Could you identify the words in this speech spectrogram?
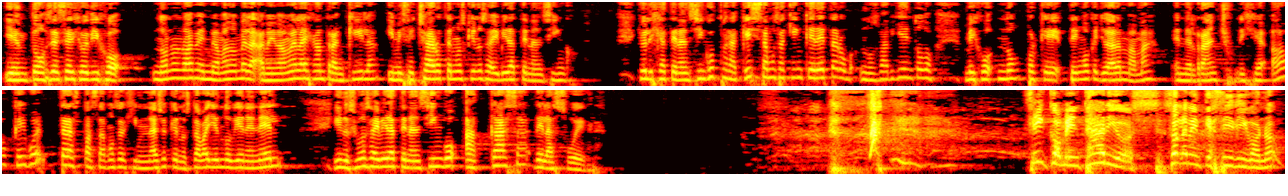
Y entonces Sergio dijo, no, no, no, a mi mamá me la, me la dejan tranquila. Y me dice, Charo, tenemos que irnos a vivir a Tenancingo. Yo le dije, ¿a Tenancingo para qué? Si estamos aquí en Querétaro, nos va bien todo. Me dijo, no, porque tengo que ayudar a mamá en el rancho. dije, ah, ok, bueno, traspasamos el gimnasio que nos estaba yendo bien en él y nos fuimos a vivir a Tenancingo a casa de la suegra. Sin comentarios. Solamente así digo, ¿no?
